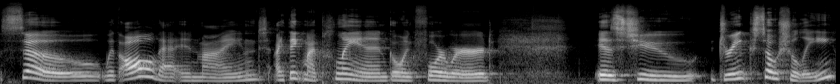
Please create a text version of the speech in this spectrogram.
so with all that in mind, I think my plan going forward is to drink socially.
